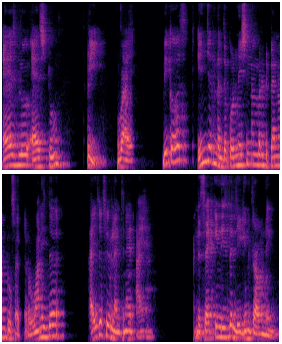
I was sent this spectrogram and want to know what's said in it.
as low as to 3. Why? Because in general, the coordination number depend on two factors. One is the size of your lanthanide ion. And the second is the ligand crowding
